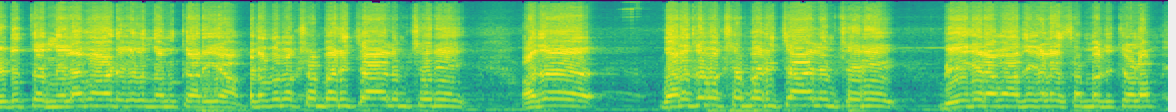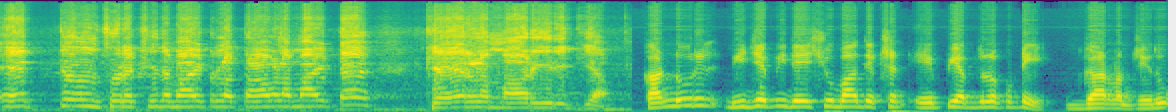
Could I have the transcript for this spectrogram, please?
എടുത്ത നിലപാടുകൾ നമുക്കറിയാം. ഇടതുപക്ഷം ഭരിച്ചാലും ശരി അത് വലതുപക്ഷം ഭരിച്ചാലും ശരി ഭീകരവാദികളെ സംബന്ധിച്ചോളം ഏറ്റവും സുരക്ഷിതമായിട്ടുള്ള താവളമായിട്ട് കേരളം മാറിയിരിക്കുക. കണ്ണൂരിൽ ബി ജെ പി ദേശീയ ഉപാധ്യക്ഷൻ എ പി അബ്ദുള്ളക്കുട്ടി ഉദ്ഘാടനം ചെയ്തു.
